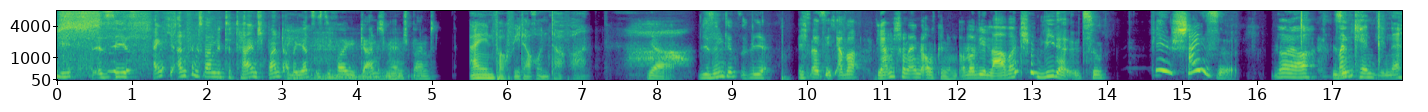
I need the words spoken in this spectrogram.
Sie ist, eigentlich anfangs waren wir total entspannt, aber jetzt ist die Folge gar nicht mehr entspannt. Einfach wieder runterfahren. Ja, wir sind jetzt, wir, ich weiß nicht, aber wir haben schon einen aufgenommen, aber wir labern schon wieder zu viel Scheiße. Naja, Wir man sind- kennt ihn, ne?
